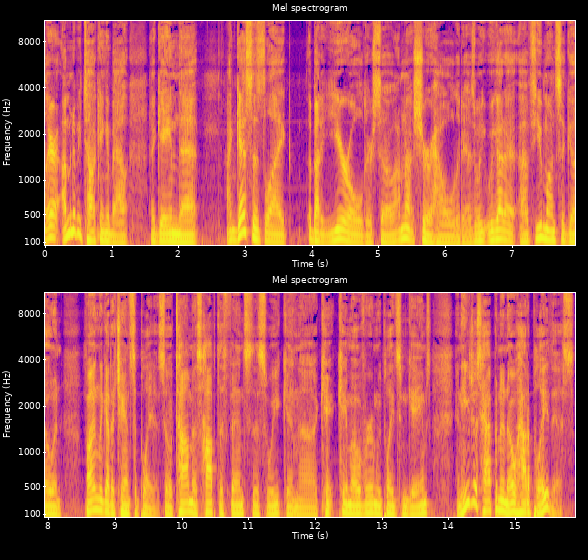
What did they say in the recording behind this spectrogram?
Blair, I'm going to be talking about a game that I guess is like about a year old or so. I'm not sure how old it is. We, we got a, a few months ago and finally got a chance to play it. So Thomas hopped the fence this week and uh, came over and we played some games. And he just happened to know how to play this.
